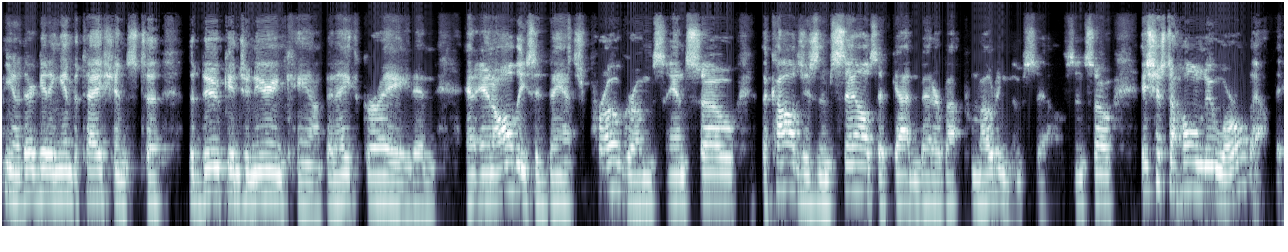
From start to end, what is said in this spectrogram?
you know they're getting invitations to the duke engineering camp in eighth grade and, and and all these advanced programs. And so the colleges themselves have gotten better about promoting themselves. And so it's just a whole new world out there.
